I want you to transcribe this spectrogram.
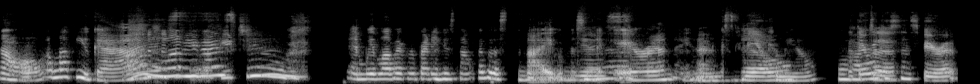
Oh, I love you guys. I love you guys too. And we love everybody who's not with us tonight. We miss Yes. Aaron and, And Camille. Camille. We'll But they're with to us in spirit.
